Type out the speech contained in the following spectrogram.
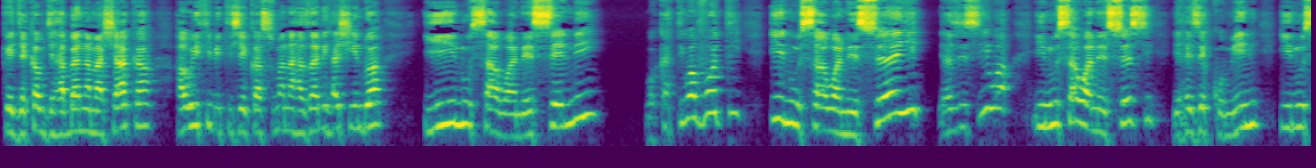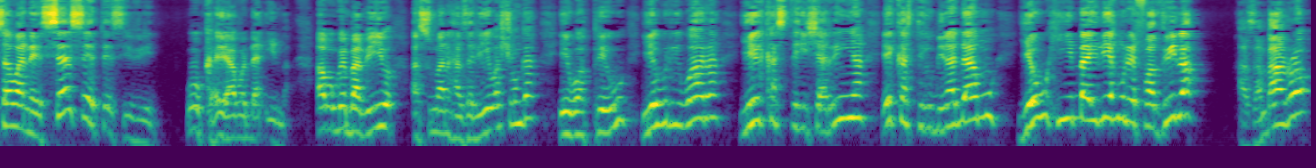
keja kabje habana mashaka hawithibitishe kasumana hazali hashindwa inu sawa neseni wakati wa voti. Inu sawa nesei yazisiwa inu sawa nesesi yaheze komini inu sawa nesesete civil ukayabo daima. Abo gwemba biyo asumana hazali washonga ewapeu yeuriwara yekastehisharinya sharia yekastehi binadamu yeuhiba ilie mure fadhila. Hazambanro.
